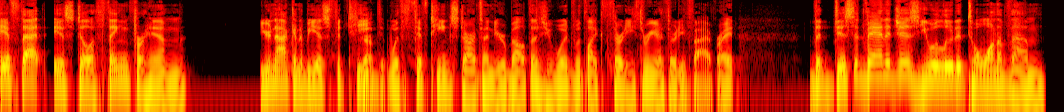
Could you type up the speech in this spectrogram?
if that is still a thing for him, you're not going to be as fatigued with 15 starts under your belt as you would with like 33 or 35, right? The disadvantages, you alluded to one of them.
